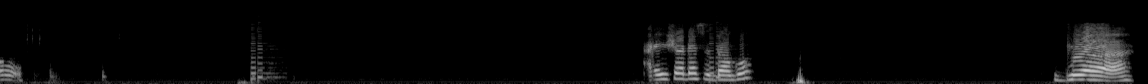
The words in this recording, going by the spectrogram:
Oh. Are you sure that's a doggo? Bruh.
